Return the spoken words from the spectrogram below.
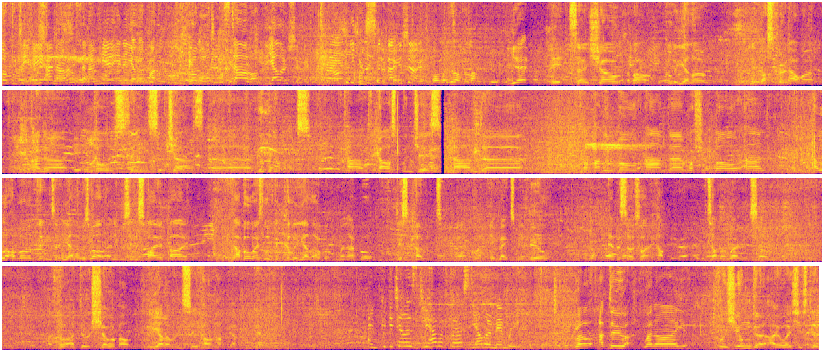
local TV. I'm Alice, and I'm here in a yellow puddle pool with Rob Auton, star of The Yellow Show. Rob, can you tell us a bit about your show? Yeah, it's a show about the colour yellow, and it lasts for an hour, and uh, it involves things such as uh, rubber ducks, and car sponges, and uh, a paddling pool and uh, washing up bowl and a lot of other things at yellow as well and it was inspired by I've always loved the colour yellow but when I bought this coat it makes me feel ever so slightly happier every time I wear it so I thought I'd do a show about the colour yellow and see how happy I can get. And could you tell us, do you have a first yellow memory? Well, I do. When I was younger, I always used to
